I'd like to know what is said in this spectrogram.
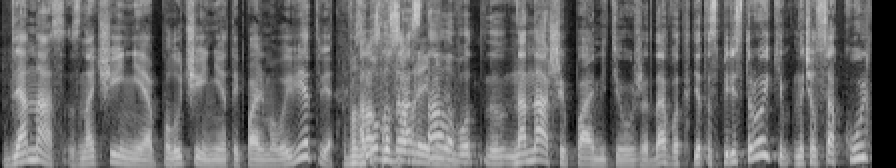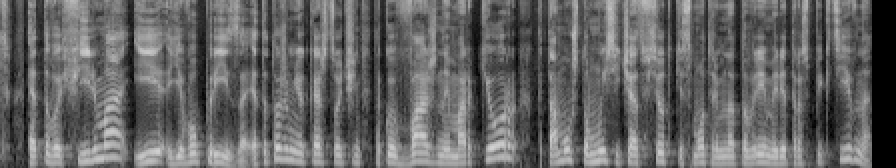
для нас значение получения этой пальмовой ветви, Возросло оно возрастало вот на нашей памяти уже, да, вот где-то с перестройки начался культ этого фильма и его приза. Это тоже, мне кажется, очень такой важный маркер к тому, что мы сейчас все-таки смотрим на то время ретроспективно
